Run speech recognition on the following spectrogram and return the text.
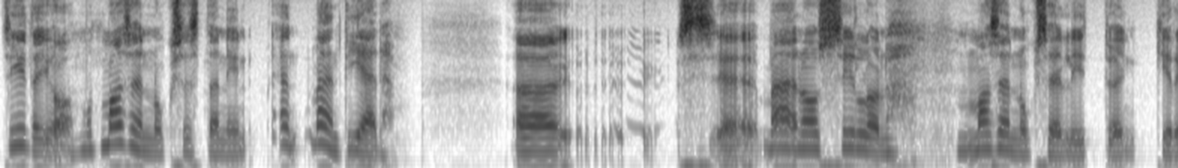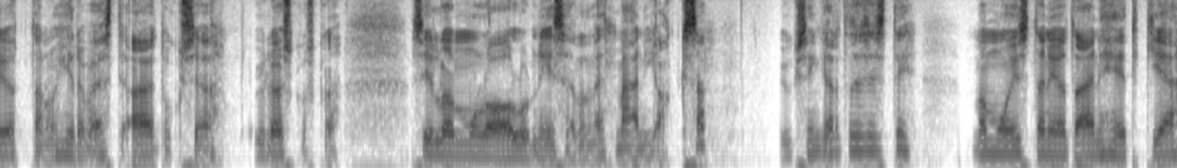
siitä joo, mutta masennuksesta niin en, mä en tiedä. Öö, se, mä en ole silloin masennukseen liittyen kirjoittanut hirveästi ajatuksia ylös, koska silloin mulla on ollut niin sellainen, että mä en jaksa yksinkertaisesti. Mä muistan jotain hetkiä,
